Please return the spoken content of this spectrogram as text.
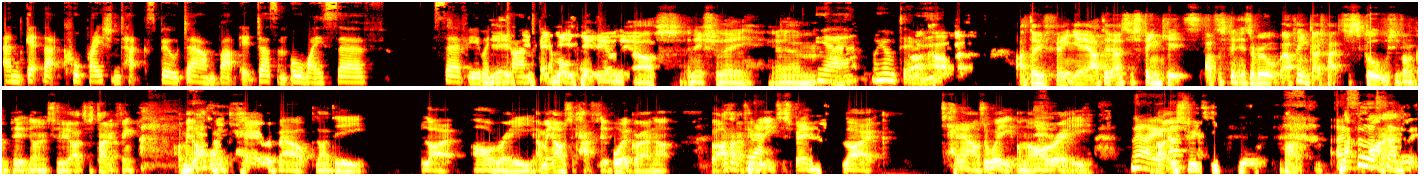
and get that corporation tax bill down. But it doesn't always serve serve you when yeah, you're trying to get a mortgage. Hit on the arse initially. Um, yeah, we all do. I do think, yeah, I, do, I just think it's, I just think it's a real, I think it goes back to schools, if I'm completely honest with you. I just don't think, I mean, yeah. I don't care about bloody, like, RE. I mean, I was a Catholic boy growing up, but I don't think yeah. we need to spend, like, 10 hours a week on RE. No, like, I, like, I saw something.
